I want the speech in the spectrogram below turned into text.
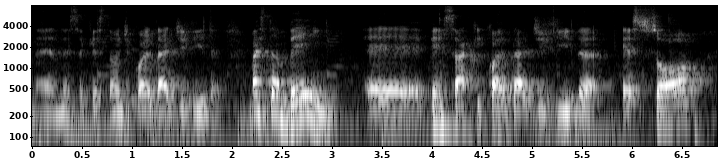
né, nessa questão de qualidade de vida. Mas também é, pensar que qualidade de vida é só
